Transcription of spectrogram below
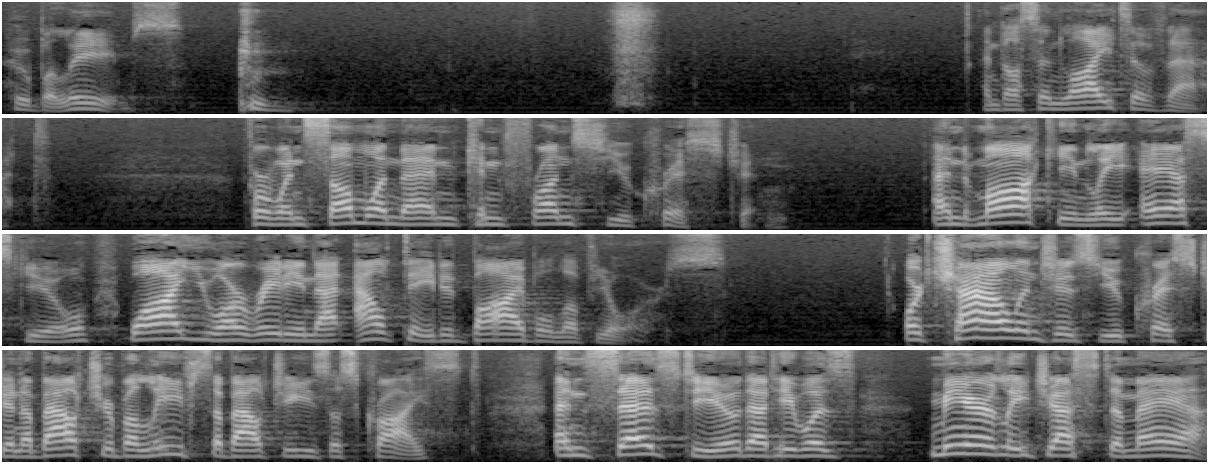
who believes. and thus, in light of that, for when someone then confronts you, Christian, and mockingly asks you why you are reading that outdated Bible of yours, or challenges you, Christian, about your beliefs about Jesus Christ, and says to you that he was merely just a man,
